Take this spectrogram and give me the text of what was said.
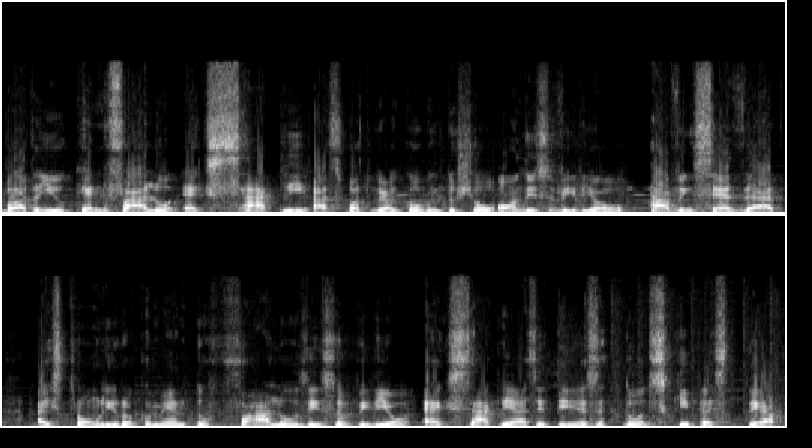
But you can follow exactly as what we are going to show on this video. Having said that, I strongly recommend to follow this video exactly as it is. Don't skip a step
